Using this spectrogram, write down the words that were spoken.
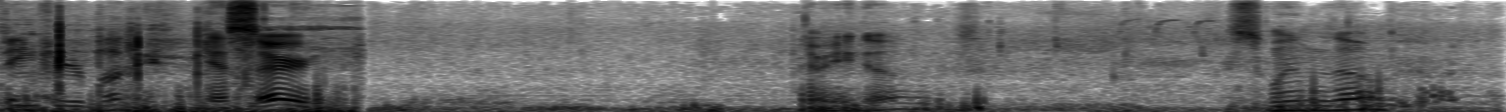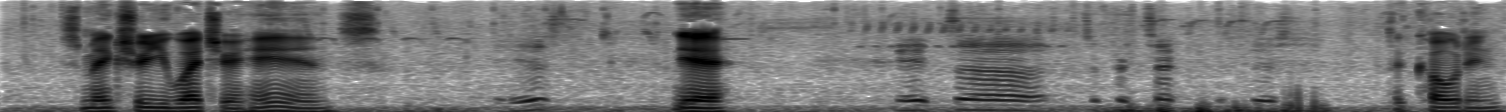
bang for your buck. Yes, sir. There you go. Swims off. Just make sure you wet your hands. It is. Yeah, It's uh to protect the fish. the coating.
